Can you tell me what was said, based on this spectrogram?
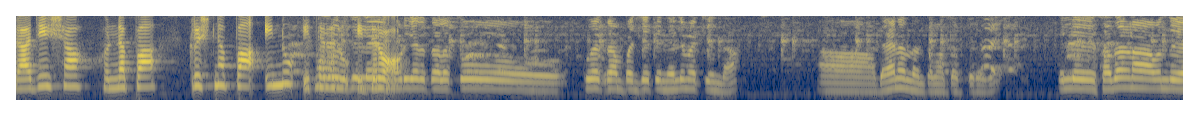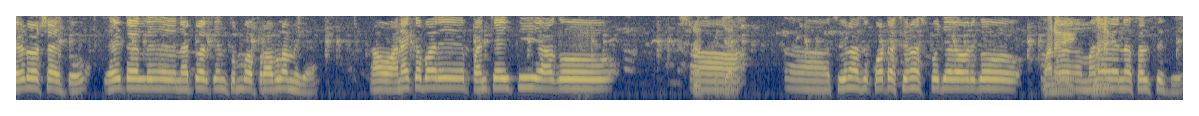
ರಾಜೇಶ ಹೊನ್ನಪ್ಪ ಕೃಷ್ಣಪ್ಪ ಇನ್ನೂ ಇತರರು ಇದ್ದರು. ಮೂಡಿಗೆರೆ ತಾಲೂಕು ಕುವೆ ಗ್ರಾಮ ಪಂಚಾಯತಿ ನೆಲ್ಲಿಮಕ್ಕಿಯಿಂದ ಆ, ದಯಾನಂದ್ ಅಂತ ಮಾತಾಡ್ತಿರೋದು. ಇಲ್ಲಿ ಸಾಧಾರಣ ಒಂದು ಎರಡು ವರ್ಷ ಆಯಿತು. ಏರ್ಟೆಲ್ ನೆಟ್ವರ್ಕಿಂದ ತುಂಬ ಪ್ರಾಬ್ಲಮ್ ಇದೆ. ನಾವು ಅನೇಕ ಬಾರಿ ಪಂಚಾಯಿತಿ ಹಾಗೂ ಶ್ರೀನಿವಾಸ ಕೋಟ ಶ್ರೀನಿವಾಸ ಪೂಜಾರಿ ಅವರಿಗೂ ಮನವಿಯನ್ನು ಸಲ್ಲಿಸಿದ್ವಿ.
